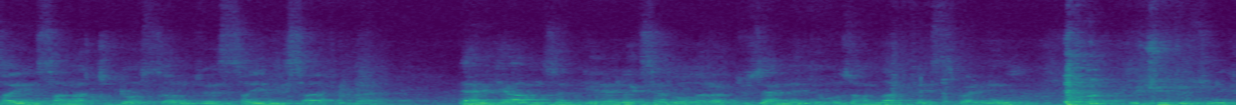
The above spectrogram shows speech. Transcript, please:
sayın sanatçı dostlarımız ve sayın misafirler, dergahımızın geleneksel olarak düzenlediği Ozanlar Festivali'nin üçüncüsünü 23-24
